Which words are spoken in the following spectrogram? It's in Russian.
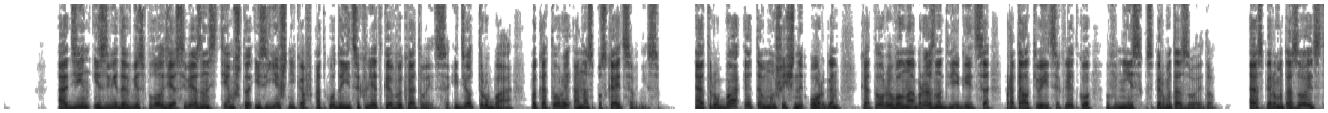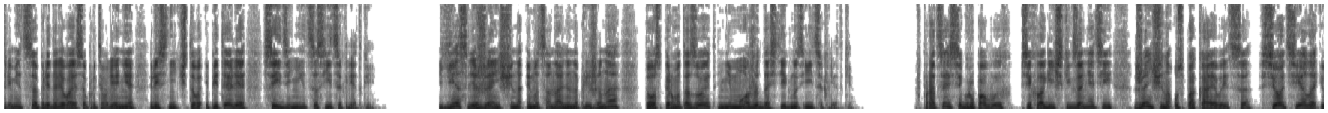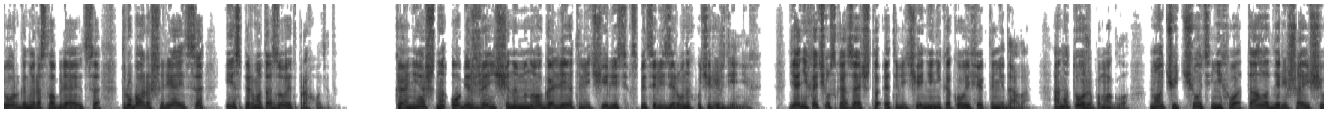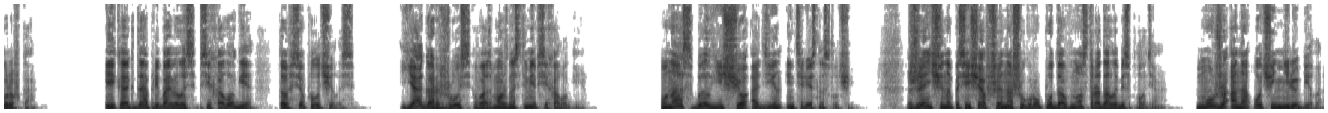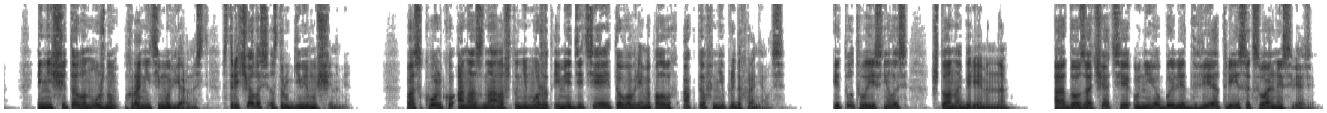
Один из видов бесплодия связан с тем, что из яичников, откуда яйцеклетка выкатывается, идет труба, по которой она спускается вниз. А труба — это мышечный орган, который волнообразно двигается, проталкивая яйцеклетку вниз к сперматозоиду. А сперматозоид стремится, преодолевая сопротивление ресничного эпителия, соединиться с яйцеклеткой. Если женщина эмоционально напряжена, то сперматозоид не может достигнуть яйцеклетки. В процессе групповых психологических занятий женщина успокаивается, все тело и органы расслабляются, труба расширяется и сперматозоид проходит. Конечно, обе женщины много лет лечились в специализированных учреждениях. Я не хочу сказать, что это лечение никакого эффекта не дало. Оно тоже помогло, но чуть-чуть не хватало для решающего рывка. И когда прибавилась психология, то все получилось. Я горжусь возможностями психологии. У нас был еще один интересный случай. Женщина, посещавшая нашу группу, давно страдала бесплодием. Мужа она очень не любила и не считала нужным хранить ему верность, встречалась с другими мужчинами. Поскольку она знала, что не может иметь детей, то во время половых актов не предохранялась. И тут выяснилось, что она беременна. А до зачатия у нее были две-три сексуальные связи.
